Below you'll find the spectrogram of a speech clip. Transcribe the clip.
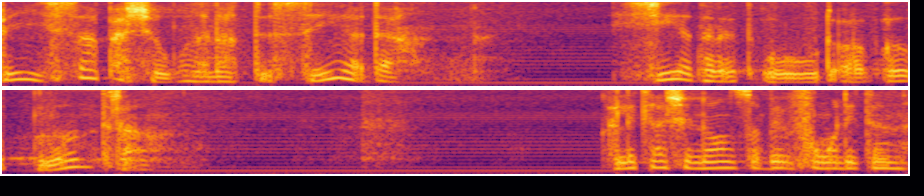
Visa personen att du ser den. Ge den ett ord av uppmuntran. Eller kanske någon som behöver få en liten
